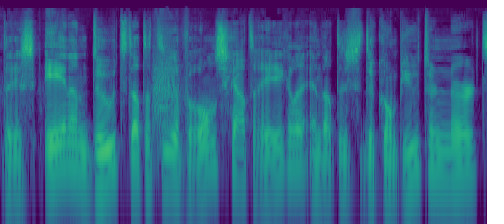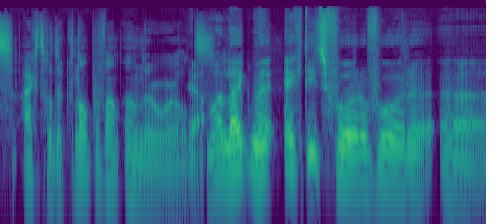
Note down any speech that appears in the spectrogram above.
er is één dude dat het hier voor ons gaat regelen en dat is de computer nerd achter de knoppen van Underworld. Ja, maar lijkt me echt iets voor, voor, eh,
